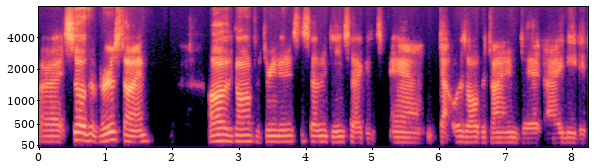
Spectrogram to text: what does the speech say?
All right. So the first time, I was gone for three minutes and 17 seconds, and that was all the time that I needed.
